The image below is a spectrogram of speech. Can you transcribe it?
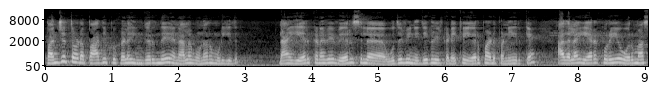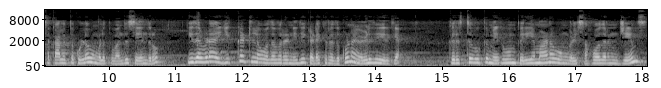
பஞ்சத்தோட பாதிப்புகளை இங்கிருந்தே என்னால் உணர முடியுது. நான் ஏற்கனவே வேறு சில உதவி நிதிகள் கிடைக்க ஏற்பாடு பண்ணியிருக்கேன். அதெல்லாம் ஏறக்குறைய ஒரு மாத காலத்துக்குள்ளே உங்களுக்கு வந்து சேர்ந்துரும். இதை விட இக்கட்டில் உதவுற நிதி கிடைக்கிறதுக்கும் நான் எழுதியிருக்கேன். கிறிஸ்துவுக்கு மிகவும் பிரியமான உங்கள் சகோதரன் ஜேம்ஸ்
